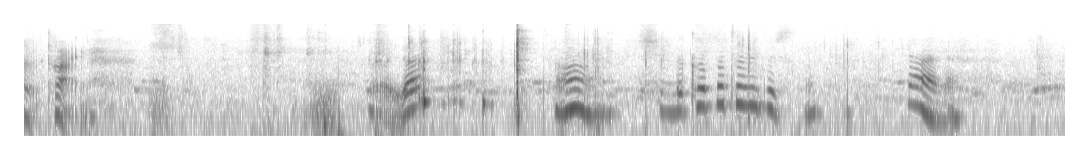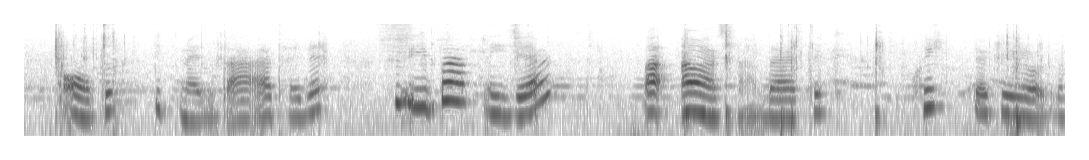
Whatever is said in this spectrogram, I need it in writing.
Evet aynı. Böyle. Tamam. Şimdi kapatabilirsin. Yani. Oldu. Bitmedi daha tabi. Şurayı bantlayacağız. Bantlamazsan da artık. Kuş dökülüyor orada.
